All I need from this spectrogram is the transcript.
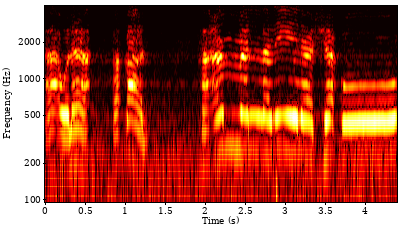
هؤلاء فقال فأما الذين شقوا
